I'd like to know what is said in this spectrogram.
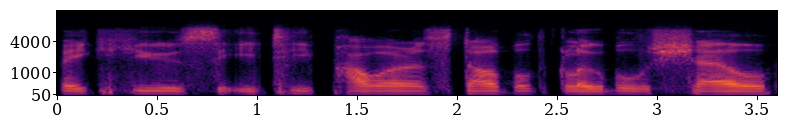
Baker Hughes, CET Power, Starbolt Global, Shell,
